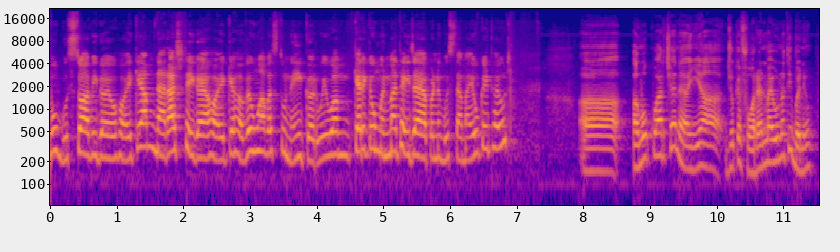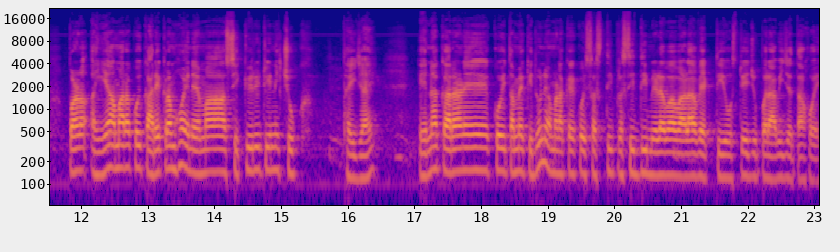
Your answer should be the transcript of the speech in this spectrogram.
બહુ ગુસ્સો આવી ગયો હોય કે આમ નારાજ થઈ ગયા હોય કે હવે હું આ વસ્તુ નહીં કરું? એવું આમ ક્યારેક એવું મનમાં થઈ જાય આપણને ગુસ્સામાં. એવું કંઈ થયું છે? અમુક વાર છે ને અહીંયા જો કે ફોરેનમાં એવું નથી બન્યું, પણ અહીંયા અમારા કોઈ કાર્યક્રમ હોય ને એમાં સિક્યુરિટીની ચૂક થઈ જાય. એના કારણે કોઈ તમે કીધું ને હમણાં કે કોઈ સસ્તી પ્રસિદ્ધિ મેળવવાવાળા વ્યક્તિઓ સ્ટેજ ઉપર આવી જતા હોય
